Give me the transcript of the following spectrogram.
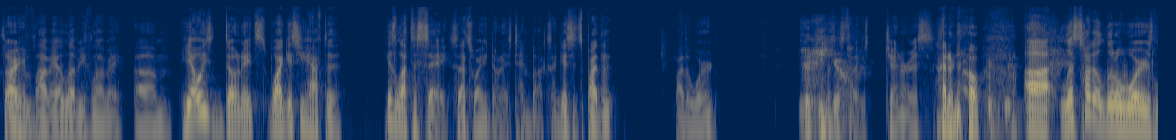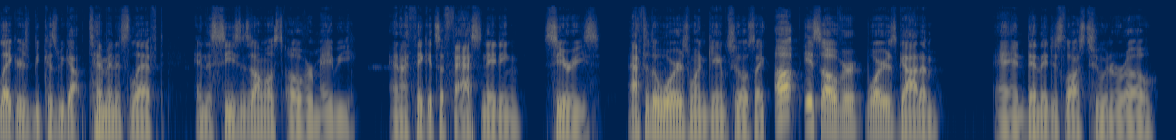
Sorry, mm-hmm. Flave. I love you, Flave. Um, he always donates. Well, I guess you have to. He has a lot to say, so that's why he donates ten bucks. I guess it's by the by the word. There you go. I was generous. I don't know. Uh, let's talk a little Warriors Lakers because we got ten minutes left and the season's almost over, maybe. And I think it's a fascinating series after the Warriors won game two, I was like, oh, it's over. Warriors got him. And then they just lost two in a row.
